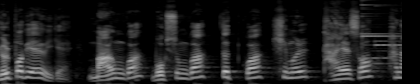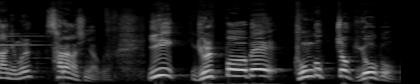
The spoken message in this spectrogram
율법이에요, 이게. 마음과 목숨과 뜻과 힘을 다해서 하나님을 사랑하시냐고요. 이 율법의 궁극적 요구,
